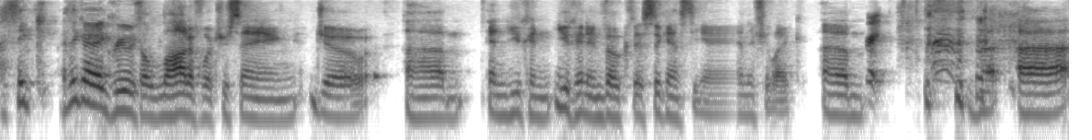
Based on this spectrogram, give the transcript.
I think I think I agree with a lot of what you're saying, Joe. Um, and you can you can invoke this against Ian if you like. Um, Great. but uh,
